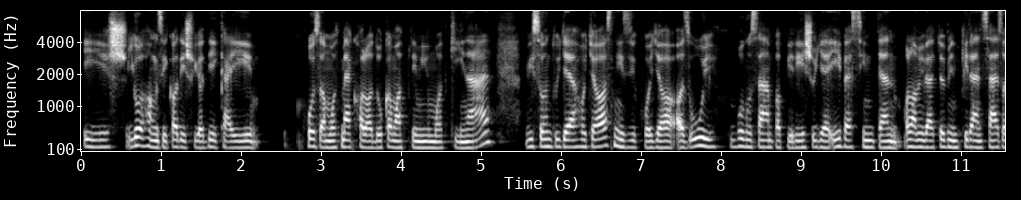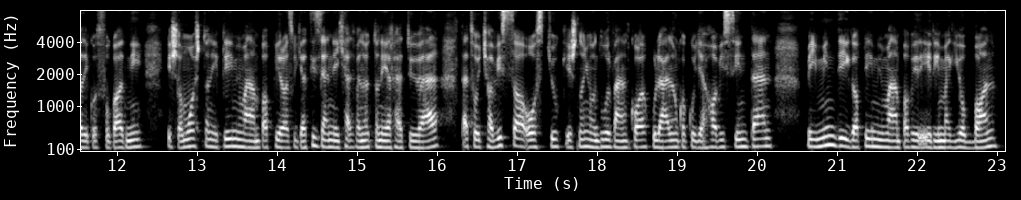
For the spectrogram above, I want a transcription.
és jól hangzik az is, hogy a DKI hozamot meghaladó kamatprémiumot kínál, viszont ugye, hogyha azt nézzük, hogy a, az új bónuszállampapír is ugye éves szinten valamivel több mint 9%-ot fog adni, és a mostani prémium állampapír az ugye 14,75-on érhető el, tehát hogyha visszaosztjuk és nagyon durván kalkulálunk, akkor ugye havi szinten még mindig a prémium állampapír éri meg jobban,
